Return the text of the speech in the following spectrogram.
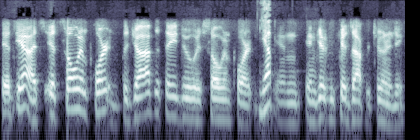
it, yeah, it's it's so important. The job that they do is so important. Yep. In in giving kids opportunity.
